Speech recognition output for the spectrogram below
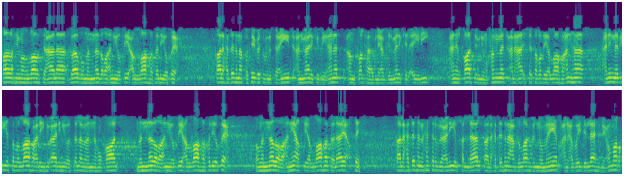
قال رحمه الله تعالى باب من نذر أن يطيع الله فليطعه قال حدثنا قتيبة بن سعيد عن مالك بن أنس عن طلحة بن عبد الملك الأيلي عن القاسم بن محمد عن عائشة رضي الله عنها عن النبي صلى الله عليه وآله وسلم أنه قال من نذر أن يطيع الله فليطعه ومن نظر أن يعصي الله فلا يعصه قال حدثنا الحسن بن علي الخلال قال حدثنا عبد الله بن نمير عن عبيد الله بن عمر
